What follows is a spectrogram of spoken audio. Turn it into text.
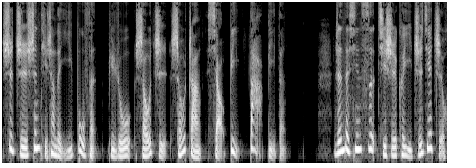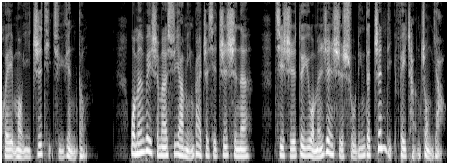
是指身体上的一部分，比如手指、手掌、小臂、大臂等。人的心思其实可以直接指挥某一肢体去运动。我们为什么需要明白这些知识呢？其实，对于我们认识属灵的真理非常重要。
